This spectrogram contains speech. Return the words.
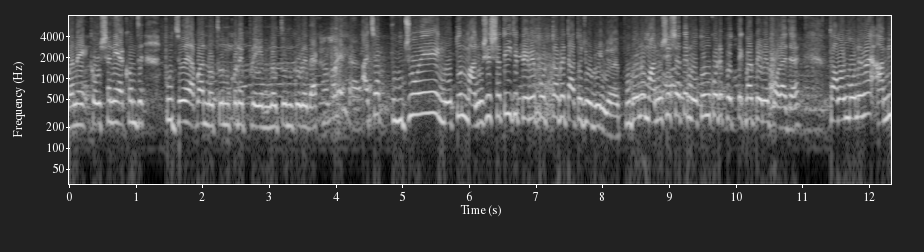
মানে কৌশানী এখন যে পুজোয় আবার নতুন করে প্রেম নতুন করে দেখা হয় না? আচ্ছা পুজোয় নতুন মানুষের সাথেই যে প্রেমে পড়তে হবে তা তো জরুরি নয়। পুরনো মানুষের সাথে নতুন করে প্রত্যেকবার প্রেমে পড়া যায়। তো আমার মনে হয় আমি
